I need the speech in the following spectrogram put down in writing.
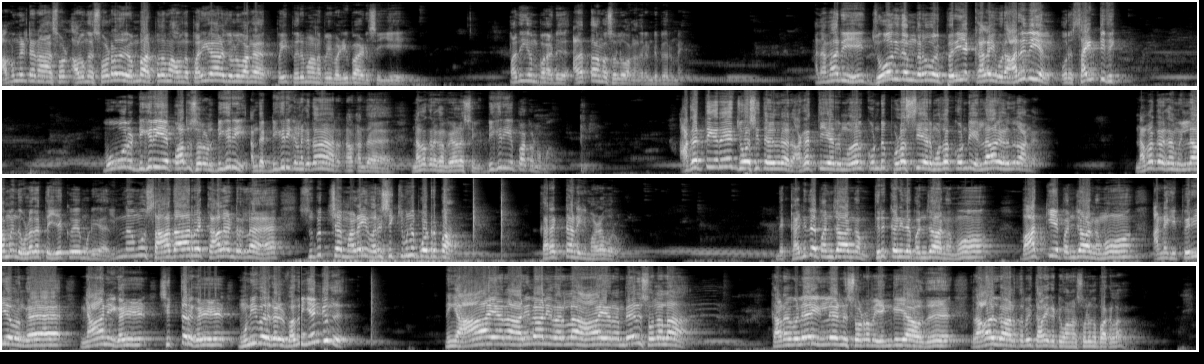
அவங்கள்ட்ட நான் சொல் அவங்க சொல்கிறது ரொம்ப அற்புதமாக அவங்க பரிகாரம் சொல்லுவாங்க போய் பெருமானை போய் வழிபாடு செய்யி. பதிகம் பாடு அதைத்தான் அவங்க சொல்லுவாங்க அந்த ரெண்டு பேருமே. அந்த மாதிரி ஜோதிடம்ங்கிறது ஒரு பெரிய கலை ஒரு அறிவியல் ஒரு சயின்டிஃபிக் ஒவ்வொரு டிகிரியை பார்த்து சொல்லணும். டிகிரி அந்த டிகிரி கணக்கு தான் அந்த நவக்கிரகம் வேலை செய்யும். டிகிரியை பார்க்கணுமா? அகத்தியரே ஜோசியத்தை எழுதுறாரு. அகத்தியர் முதல் கொண்டு புலசியர் முதற்கொண்டு எல்லாரும் எழுதுறாங்க. நவக்கிரகம் இல்லாமல் இந்த உலகத்தை இயக்கவே முடியாது. இன்னமும் சாதாரண காலண்டரில் சுபிக்ஷ மழை வருஷிக்கும்னு போட்டிருப்பான். கரெக்டாக அன்னைக்கு மழை வரும். இந்த கணித பஞ்சாங்கம் திருக்கணித பஞ்சாங்கமும் வாக்கிய பஞ்சாங்கமும் அன்னைக்கு பெரியவங்க ஞானிகள் சித்தர்கள் முனிவர்கள் வகு எங்குது நீங்கள் ஆயிரம் அறிவாளி வரலாம் ஆயிரம் பேர் சொல்லலாம். கடவுளே இல்லைன்னு சொல்கிறவன் எங்கேயாவது ராகு காலத்தை போய் தலை கட்டுவானா? சொல்லுங்கள் பார்க்கலாம்.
